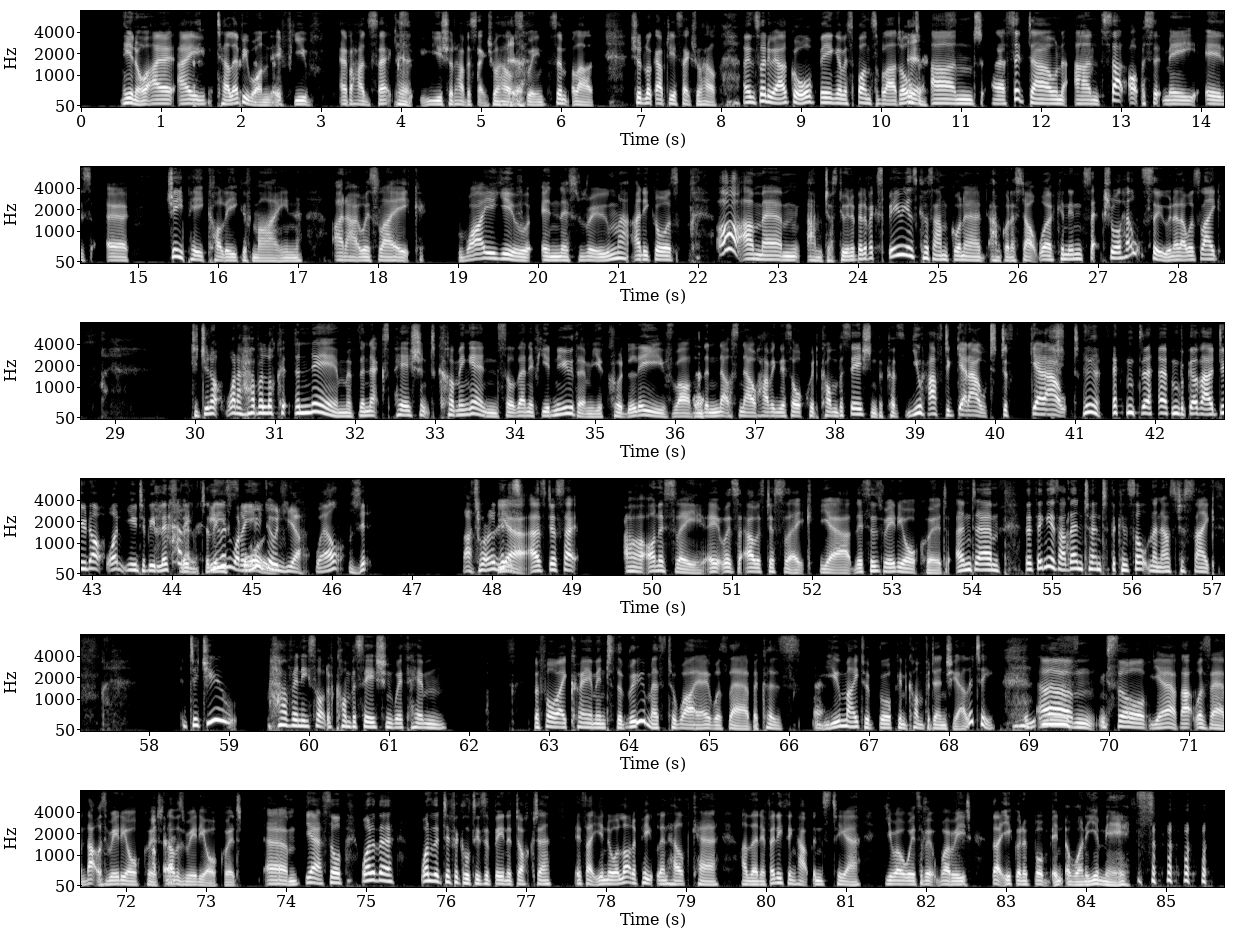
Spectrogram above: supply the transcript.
you know, I, I tell everyone if you've ever had sex, Yeah. you should have a sexual health Yeah. screen. Simple as. Should look after your sexual health. And so anyway, I go being a responsible adult and uh, sit down and sat opposite me is a GP colleague of mine. And I was like, why are you in this room? And he goes, oh, I'm um, I'm just doing a bit of experience because I'm gonna I'm gonna start working in sexual health soon. And I was like, did you not want to have a look at the name of the next patient coming in? So then, if you knew them, you could leave rather than us now having this awkward conversation because you have to get out. Just get out. and um, because I do not want you to be listening to these. what are you doing here? Well, zip. That's what it is. Yeah, I was just like, oh, honestly, it was. I was just like, yeah, this is really awkward. And um, the thing is, I then turned to the consultant and I was just like, did you have any sort of conversation with him before I came into the room as to why I was there? Because you might have broken confidentiality. Um, so yeah, that was um, that was really awkward. That was really awkward. Um, yeah. So one of the one of the difficulties of being a doctor is that you know a lot of people in healthcare, and then if anything happens to you, you're always a bit worried that you're going to bump into one of your mates.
